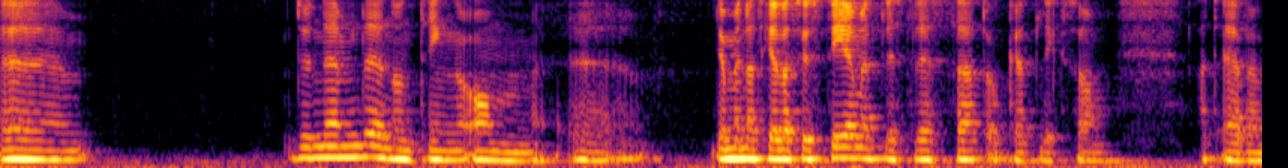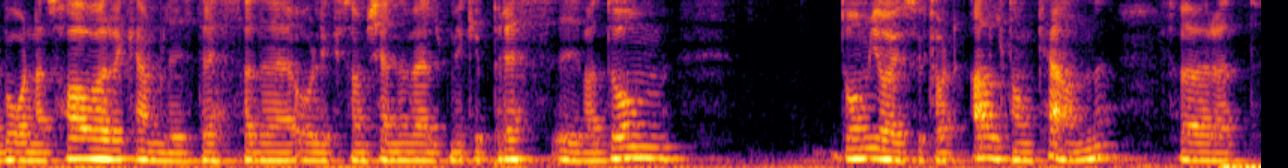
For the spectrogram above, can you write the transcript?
uh, du nämnde någonting om eh, jag menar att hela systemet blir stressat och att liksom att även vårdnadshavare kan bli stressade och liksom känner väldigt mycket press i vad de de gör ju såklart allt de kan för att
